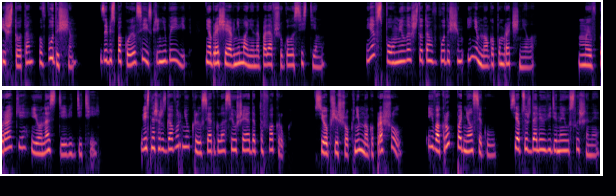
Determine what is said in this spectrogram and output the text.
И что там в будущем? Забеспокоился искренний боевик, не обращая внимания на подавшую голос систему. Я вспомнила, что там в будущем, и немного помрачнела. Мы в браке, и у нас девять детей. Весь наш разговор не укрылся от глаз и ушей адептов вокруг. Всеобщий шок немного прошел, и вокруг поднялся гул. Все обсуждали увиденное и услышанное.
